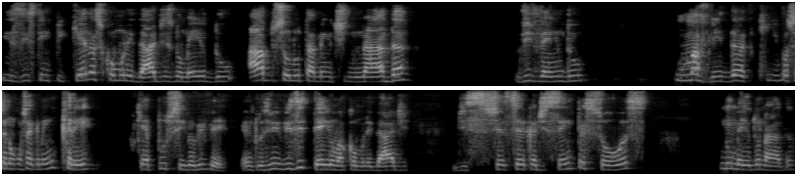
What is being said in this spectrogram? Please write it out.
existem pequenas comunidades no meio do absolutamente nada, vivendo uma vida que você não consegue nem crer que é possível viver. Eu, inclusive, visitei uma comunidade de cerca de 100 pessoas no meio do nada.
